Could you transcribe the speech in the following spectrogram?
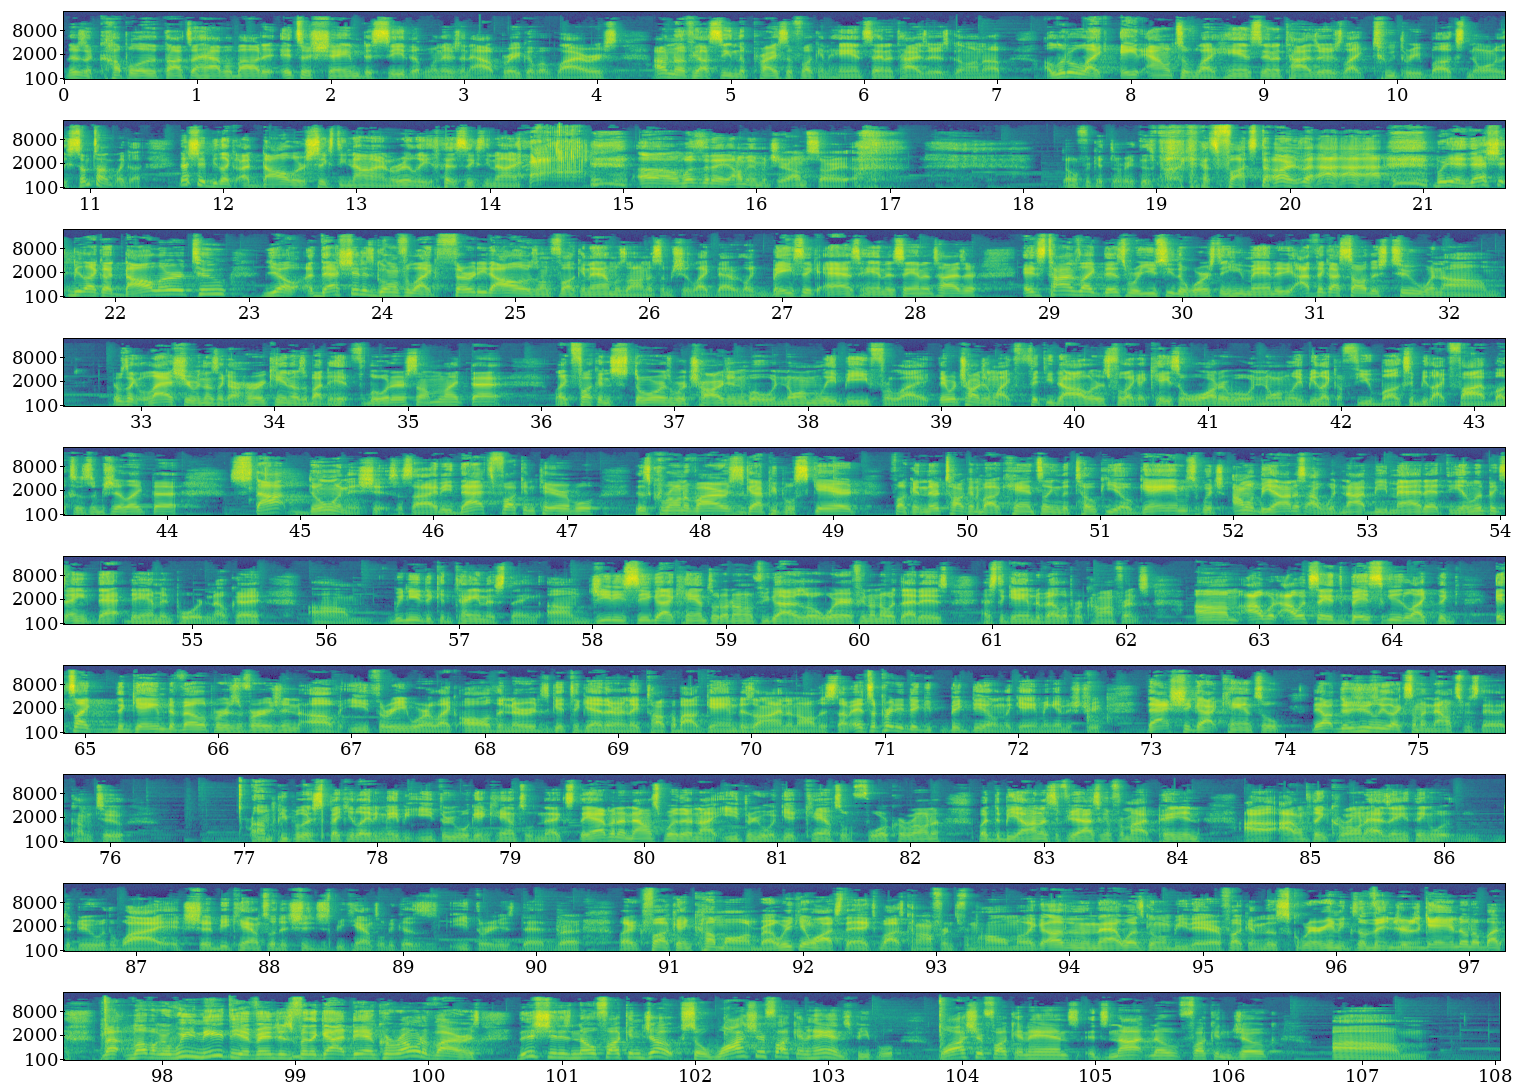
there's a couple other thoughts I have about it. It's a shame to see that when there's an outbreak of a virus, I don't know if y'all seen the price of fucking hand sanitizer has gone up. A little like eight ounce of like hand sanitizer is like two, three bucks normally. Sometimes like a that should be like a dollar sixty nine, really. That's 69. uh, what's it? I'm immature. I'm sorry. Don't forget to rate this podcast five stars. but yeah, that should be like a dollar or two. Yo, that shit is going for like $30 on fucking Amazon or some shit like that. Like basic ass hand sanitizer. It's times like this where you see the worst in humanity. I think I saw this too when um it was like last year when there was like a hurricane that was about to hit Florida or something like that like fucking stores were charging what would normally be for like they were charging like fifty dollars for like a case of water, what would normally be like a few bucks, it'd be like five bucks or some shit like that. Stop doing this shit, society. That's fucking terrible. This coronavirus has got people scared. Fucking, they're talking about canceling the Tokyo Games, which I'm gonna be honest, I would not be mad at. The Olympics ain't that damn important, okay? Um, we need to contain this thing. Um, GDC got canceled. I don't know if you guys are aware. If you don't know what that is, that's the Game Developer Conference. Um, I would I would say it's basically like the it's like the game developers version of E3, where like all the nerds get together and they talk about game design and all this stuff. It's a pretty big, big deal in the gaming industry. That shit got canceled. There's usually like some announcements there that come too. Um, people are speculating maybe E3 will get canceled next. They haven't announced whether or not E3 will get canceled for Corona. But to be honest, if you're asking for my opinion, I, I don't think Corona has anything with, to do with why it should be canceled. It should just be canceled because E3 is dead, bro. Like fucking come on, bro. We can watch the Xbox conference from home. Like other than that, what's gonna be there? Fucking the Square Enix Avengers game. Don't nobody, motherfucker. We need the Avengers for the goddamn coronavirus. This shit is no fucking joke. So wash your fucking hands, people. Wash your fucking hands. It's not no fucking joke. Um,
